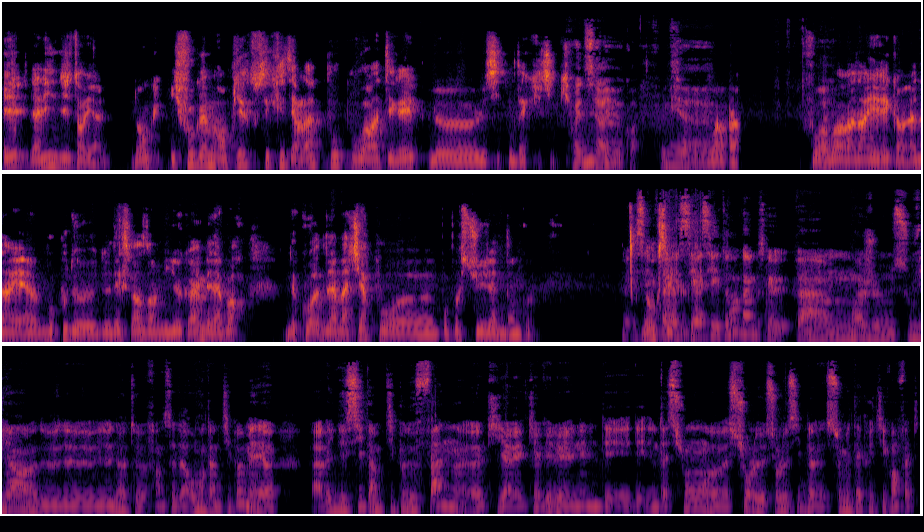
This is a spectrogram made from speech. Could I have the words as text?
et la ligne éditoriale. Donc, il faut quand même remplir tous ces critères-là pour pouvoir intégrer le, le site Metacritic. Faut être Donc, sérieux, euh, quoi. Faut être Mais sérieux. euh, voilà. Faut Ouais. avoir un arriéré, quand un arriéré, beaucoup de, de- d'expérience dans le milieu quand même, mais d'abord de quoi, de la matière pour euh, pour postuler là-dedans, quoi. C'est Donc, c'est- c'est assez étonnant quand même parce que enfin moi je me souviens de, de, de notes, enfin ça doit remonter un petit peu, mais euh, avec des sites un petit peu de fans euh, qui avaient qui avaient les- des, des notations euh, sur le sur le site sur Metacritic en fait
